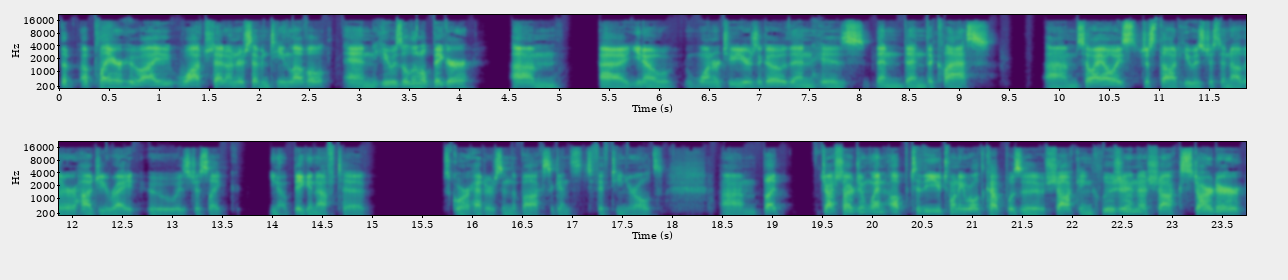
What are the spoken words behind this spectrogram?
the, a player who I watched at under seventeen level, and he was a little bigger. Um, uh, you know, one or two years ago than his than than the class. Um, so I always just thought he was just another Haji Wright who was just like you know big enough to score headers in the box against fifteen year olds. Um, but Josh Sargent went up to the U20 World Cup, was a shock inclusion, a shock starter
